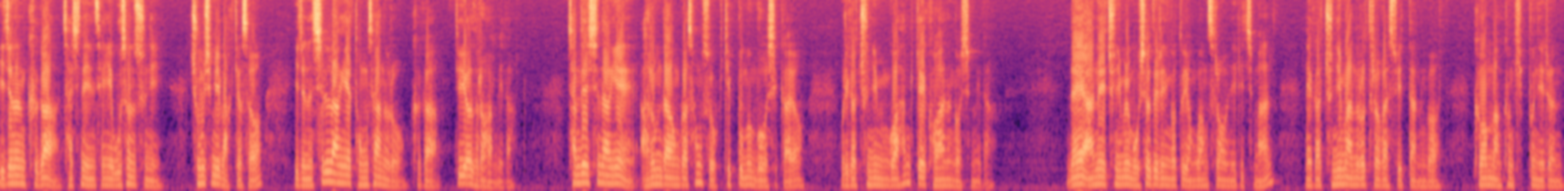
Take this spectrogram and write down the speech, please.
이제는 그가 자신의 인생의 우선순위, 중심이 바뀌어서 이제는 신랑의 동산으로 그가 뛰어 들어갑니다. 참된 신앙의 아름다움과 성숙, 기쁨은 무엇일까요? 우리가 주님과 함께 거하는 것입니다. 내 안에 주님을 모셔드리는 것도 영광스러운 일이지만 내가 주님 안으로 들어갈 수 있다는 것, 그것만큼 기쁜 일은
